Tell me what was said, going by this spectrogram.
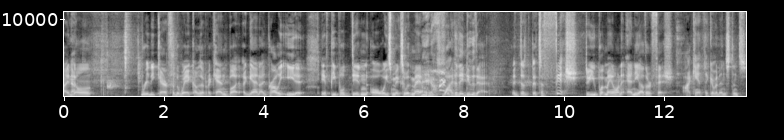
I don't really care for the way it comes out of a can, but again, I'd probably eat it if people didn't always mix it with mayo. Mayo. Why do they do that? It does, it's a fish. Do you put mayo on any other fish? I can't think of an instance.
